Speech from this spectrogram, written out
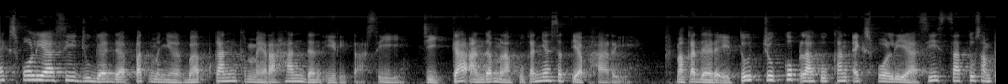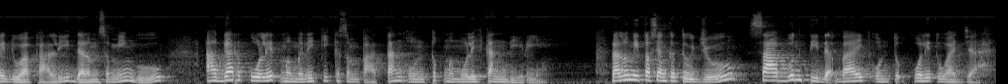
eksfoliasi juga dapat menyebabkan kemerahan dan iritasi jika Anda melakukannya setiap hari. Maka dari itu, cukup lakukan eksfoliasi 1-2 kali dalam seminggu agar kulit memiliki kesempatan untuk memulihkan diri. Lalu mitos yang ketujuh, sabun tidak baik untuk kulit wajah.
